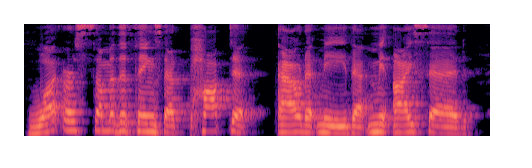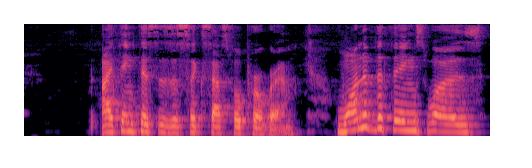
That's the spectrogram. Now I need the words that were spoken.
what are some of the things that popped it out at me that me, I said, I think this is a successful program. One of the things was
